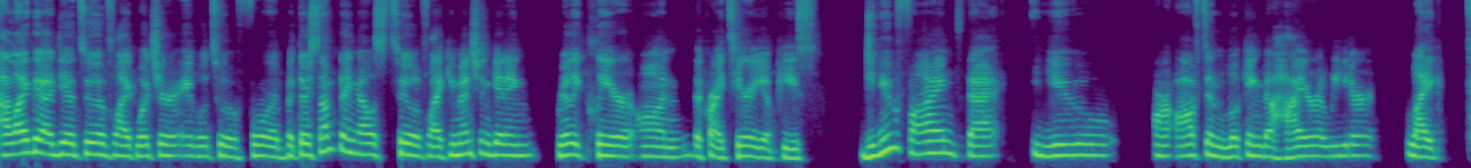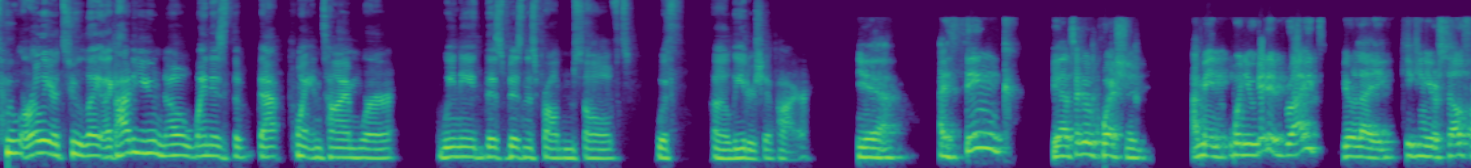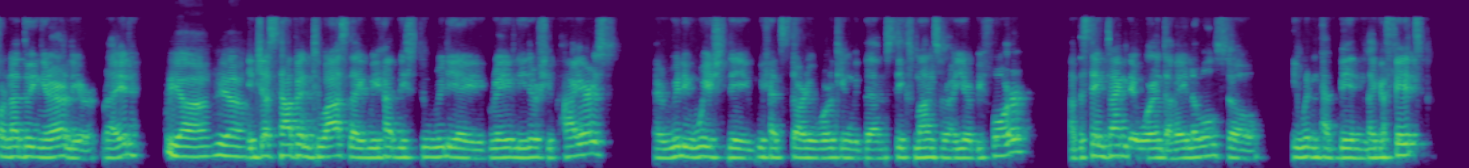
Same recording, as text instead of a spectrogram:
I like the idea too of like what you're able to afford, but there's something else too of like you mentioned getting really clear on the criteria piece. Do you find that you are often looking to hire a leader like too early or too late? Like how do you know when is the that point in time where we need this business problem solved with a leadership hire? Yeah. I think yeah, that's a good question. I mean, when you get it right, you're like kicking yourself for not doing it earlier, right? Yeah, yeah. It just happened to us. Like we had these two really uh, great leadership hires. I really wish they we had started working with them six months or a year before. At the same time, they weren't available, so it wouldn't have been like a fit.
